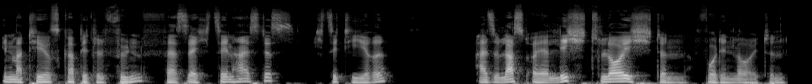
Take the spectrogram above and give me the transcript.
In Matthäus Kapitel 5, Vers 16 heißt es, ich zitiere, Also lasst euer Licht leuchten vor den Leuten,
